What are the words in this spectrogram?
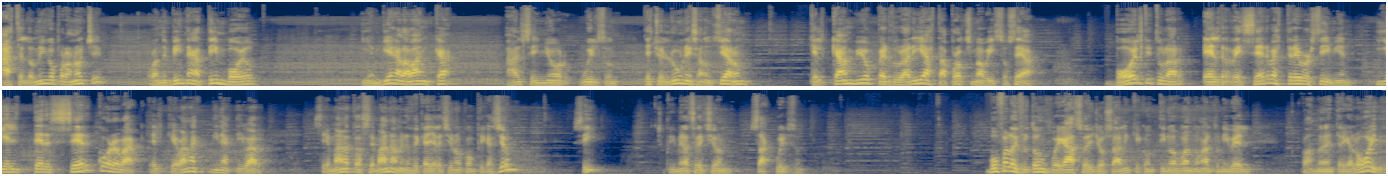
hasta el domingo por la noche, cuando invitan a Tim Boyle y envían a la banca al señor Wilson. De hecho, el lunes anunciaron que el cambio perduraría hasta próximo aviso. O sea, Boyle titular, el reserva es Trevor Simeon y el tercer quarterback, el que van a inactivar semana tras semana, a menos de que haya lesión o complicación, sí, primera selección, Zach Wilson. Buffalo disfrutó un juegazo de Joe Allen que continúa jugando a un alto nivel cuando le entrega el ovoide.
